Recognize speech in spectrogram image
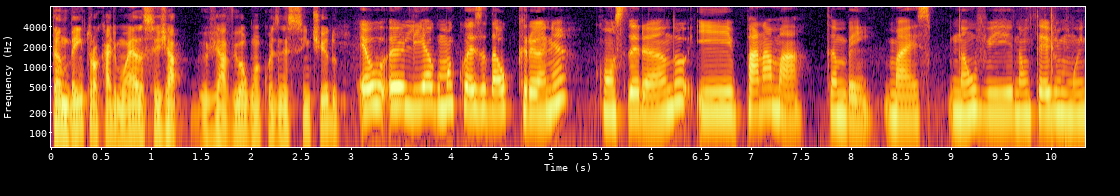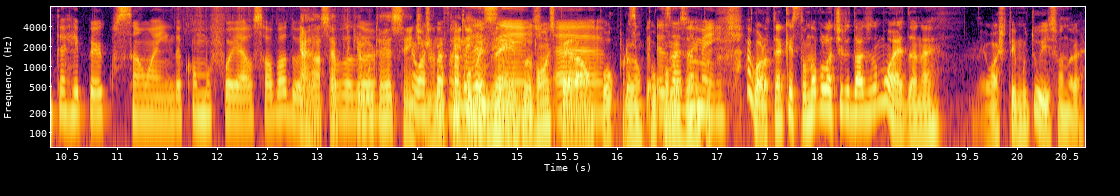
também trocar de moeda? Você já, já viu alguma coisa nesse sentido? Eu, eu li alguma coisa da Ucrânia, considerando, e Panamá também, mas não vi, não teve muita repercussão ainda, como foi El Salvador. É, El até porque é Salvador muito recente, Eu acho né? que vai Não ficar tem como nem- exemplo. recente, Vamos esperar é, um pouco para ver um pouco como exemplo. Exatamente. Agora, tem a questão da volatilidade da moeda, né? Eu acho que tem muito isso, André.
